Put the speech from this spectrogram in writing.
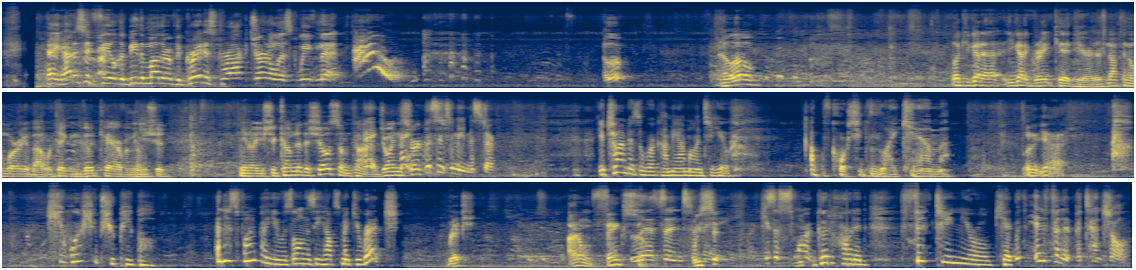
Hey, how does it feel to be the mother of the greatest rock journalist we've met? Hello? Hello? Look, you got a you got a great kid here. There's nothing to worry about. We're taking good care of him, and you should, you know, you should come to the show sometime. Join the hey, circus. Listen to me, mister. Your charm doesn't work on me. I'm on to you. Oh, of course you'd like him. Well, yeah. He worships you people. And that's fine by you as long as he helps make you rich. Rich? I don't think so. Listen to we me. sit- He's a smart, good hearted, 15 year old kid with infinite potential.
